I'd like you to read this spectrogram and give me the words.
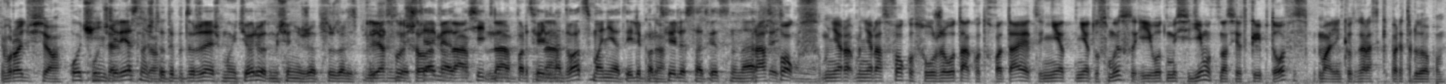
Вроде все. Очень интересно, все. что ты подтверждаешь мою теорию. Вот мы сегодня уже обсуждали с предыдущими слышал, гостями это, да, относительно да, портфеля да. на 20 монет или портфеля, да. соответственно, на расфокус. 6 монет. Мне, мне расфокуса уже вот так вот хватает, нет, нету смысла. И вот мы сидим, вот у нас есть крипто-офис маленький, вот как раз таки по ретродропам.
